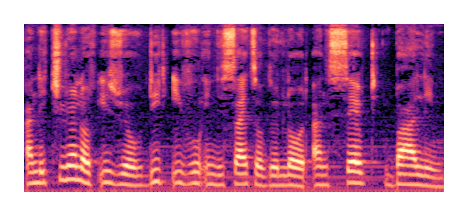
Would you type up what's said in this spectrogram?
And the children of Israel did evil in the sight of the Lord, and served Baalim.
